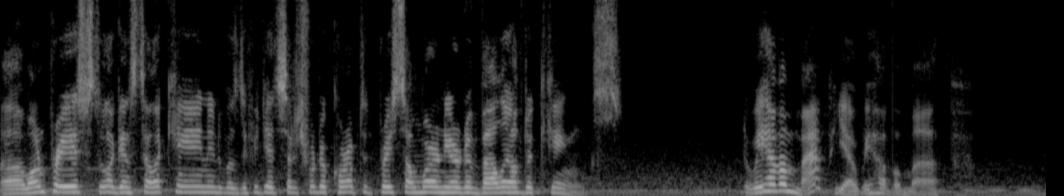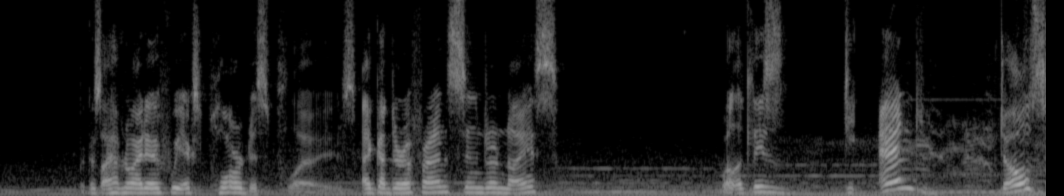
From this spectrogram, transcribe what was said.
Uh, one priest stood against Telkine. It was defeated. Search for the corrupted priest somewhere near the Valley of the Kings. Do we have a map? Yeah, we have a map. Because I have no idea if we explore this place. I got the reference, Cinder, nice. Well, at least the end those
